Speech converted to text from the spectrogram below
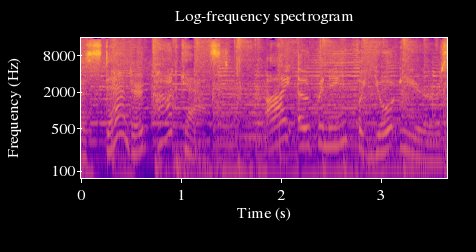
The Standard Podcast, eye opening for your ears.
